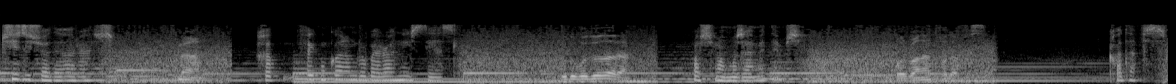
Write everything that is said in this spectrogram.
چیزی شده آرش؟ نه. خب فکر می‌کنم رو به راه نیستی اصلا. بودو بودو دارم. باشه من مزاحمت نمیشه قربانت خدافز خدافز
